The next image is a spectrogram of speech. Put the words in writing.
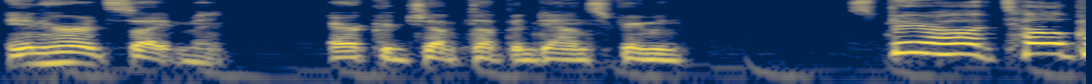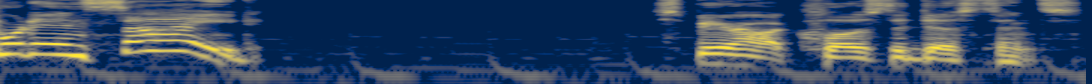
In her excitement, Erica jumped up and down screaming, Spearhawk teleported inside! Spearhawk closed the distance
